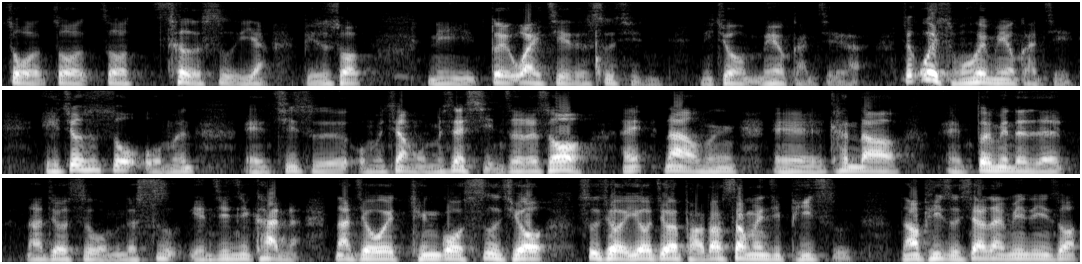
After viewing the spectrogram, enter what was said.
做做做测试一样。比如说，你对外界的事情你就没有感觉了。这为什么会没有感觉？也就是说，我们诶、其实我们像我们现在醒着的时候，哎、那我们诶、看到诶、对面的人，那就是我们的视眼睛去看了，那就会听过视丘，视丘以后就会跑到上面去皮质。然后皮质下达命令说：“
